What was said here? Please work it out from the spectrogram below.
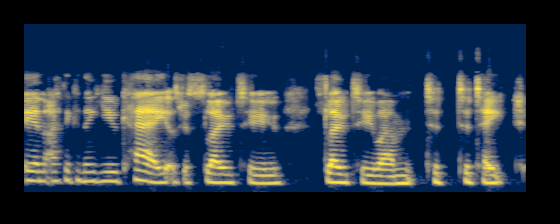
in I think in the UK it was just slow to slow to um to to take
